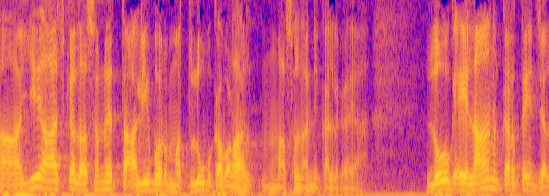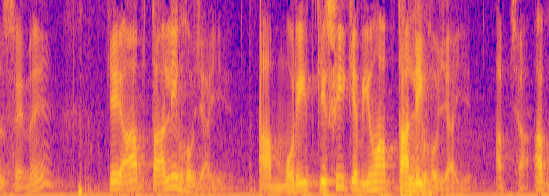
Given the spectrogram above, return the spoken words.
ہاں یہ آج کل اصل میں طالب اور مطلوب کا بڑا مسئلہ نکل گیا۔ لوگ اعلان کرتے ہیں جلسے میں کہ آپ طالب ہو جائیے۔ آپ مرید کسی کے بھی ہوں، آپ طالب ہو جائیے۔ اچھا اب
